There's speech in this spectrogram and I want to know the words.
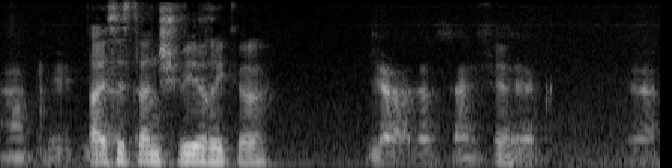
okay. Da ist es dann schwieriger. Ja, das ist ein Schwierig. Ja.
